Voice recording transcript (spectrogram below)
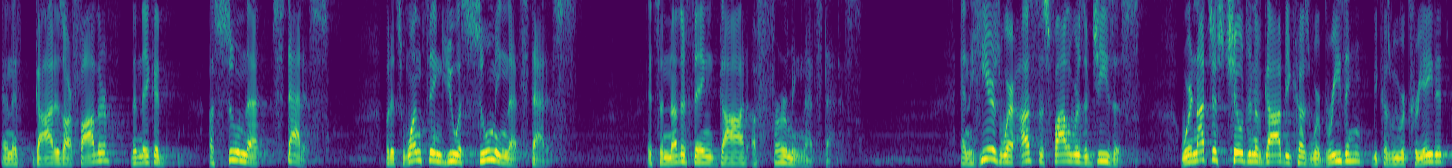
And if God is our Father, then they could assume that status. But it's one thing you assuming that status, it's another thing God affirming that status. And here's where us, as followers of Jesus, we're not just children of God because we're breathing, because we were created,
